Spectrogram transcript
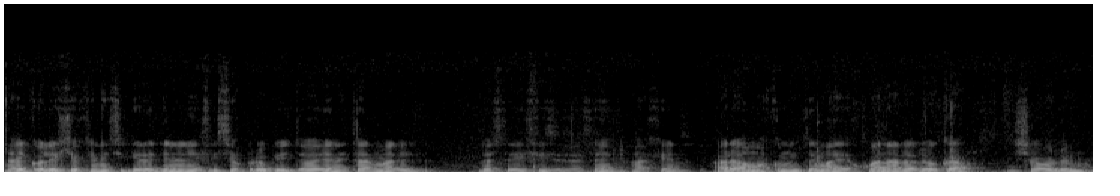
Hay colegios que ni siquiera tienen edificios propios y todavía están mal los edificios ajen- ajenos. Ahora vamos con un tema de Juana la Loca y ya volvemos.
